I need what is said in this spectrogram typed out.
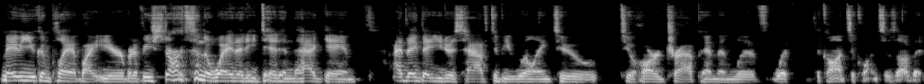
maybe you can play it by ear, but if he starts in the way that he did in that game, I think that you just have to be willing to to hard trap him and live with the consequences of it.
